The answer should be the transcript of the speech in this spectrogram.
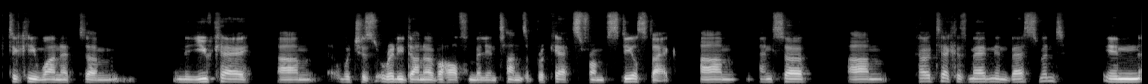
particularly one at um, in the UK, um, which has already done over half a million tons of briquettes from steel stack. and so COTEC has made an investment in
